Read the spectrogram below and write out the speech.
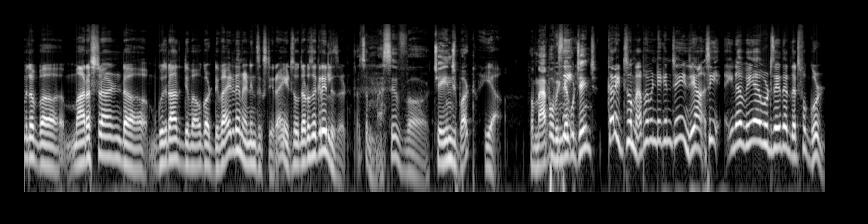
मतलब Maharashtra and Gujarat got divided in 1960 right so that was a grey lizard that's a massive change but yeah the map of India could change correct so map of India can change yeah see in a way I would say that that's for good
